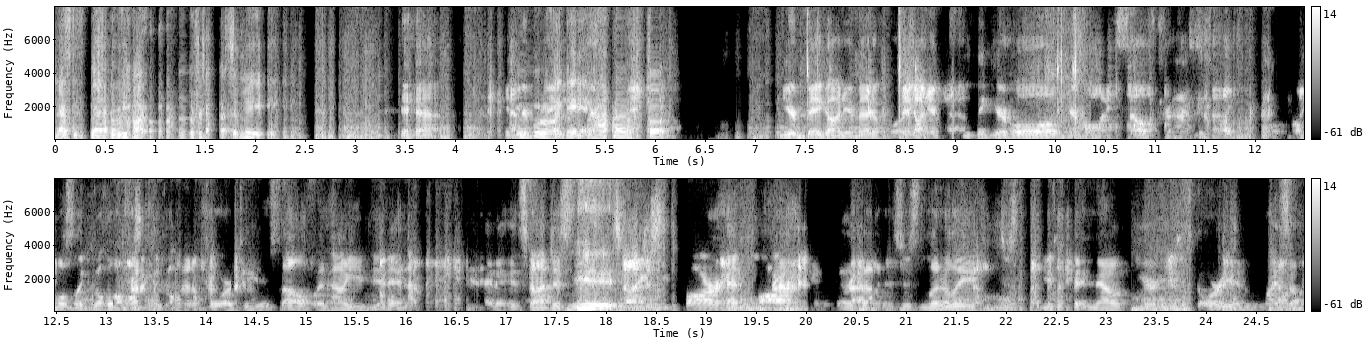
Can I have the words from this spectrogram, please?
that's very hard to me. Yeah, and People you're, like, big, damn, how the fuck? and you're big on your metaphor. You think your whole your whole self track is like almost like the whole track is a metaphor to yourself and how you did it. And it's not just Yeah. it's not just bar head bar. anything Like that. It's just literally just you spitting out your, your story and myself.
